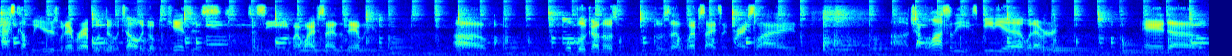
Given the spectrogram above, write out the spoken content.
past couple years, whenever I booked a hotel to go up to Kansas to see my wife's side of the family, um, we'll book on those those uh, websites like Priceline, uh, Travelocity, Expedia, whatever, and um,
